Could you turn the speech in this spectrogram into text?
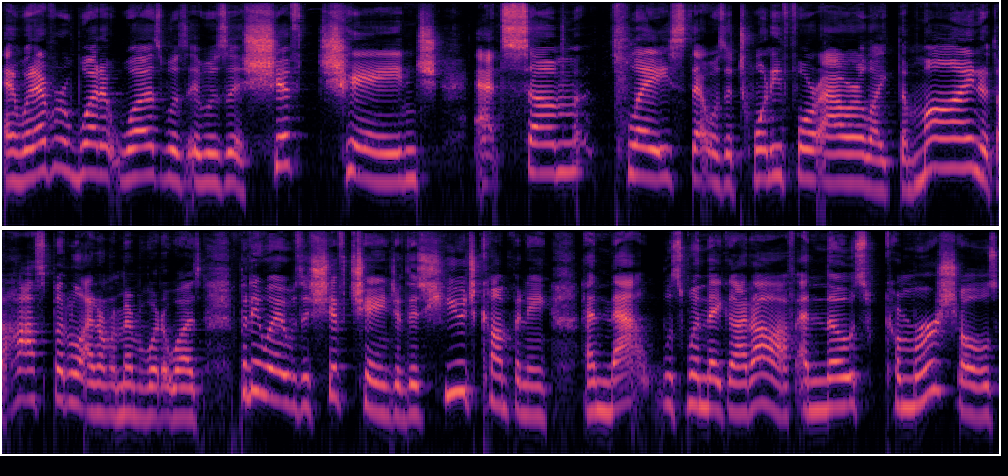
And whatever what it was was it was a shift change at some place that was a 24 hour like the mine or the hospital. I don't remember what it was. But anyway, it was a shift change of this huge company and that was when they got off and those commercials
